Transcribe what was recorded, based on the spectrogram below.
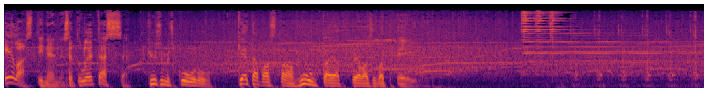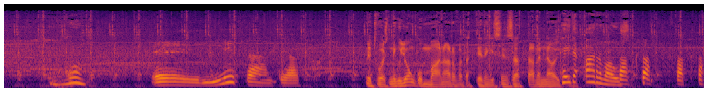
Elastinen. Se tulee tässä. Kysymys kuuluu, ketä vastaan huuhkajat pelasivat eilen? Ei mitään tietoa. Nyt voisi niin jonkun maan arvata, tietenkin sen saattaa mennä oikein. Heitä arvaus. Saksa, Saksa.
